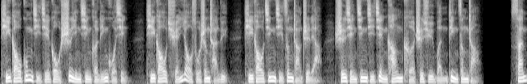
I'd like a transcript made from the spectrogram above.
提高供给结构适应性和灵活性，提高全要素生产率，提高经济增长质量，实现经济健康可持续稳定增长。三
